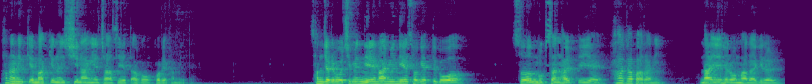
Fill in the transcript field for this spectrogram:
하나님께 맡기는 신앙의 자세였다고 고백합니다. 3절에 보시면 내 마음이 내 속에 뜨거워 서 묵상할 때에 하가 바라니 나의 해로 말하기를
